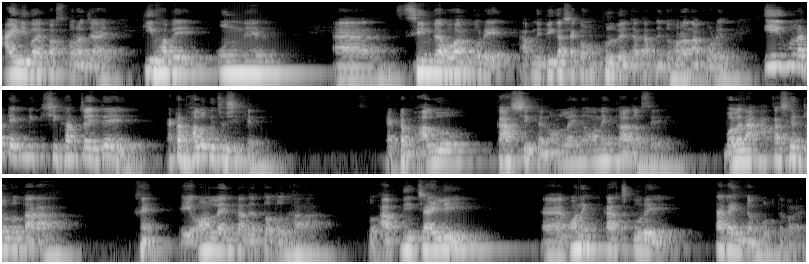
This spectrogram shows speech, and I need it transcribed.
আইডি বাইপাস করা যায়? কীভাবে অন্যের সিম ব্যবহার করে আপনি বিকাশ অ্যাকাউন্ট খুলবেন যাতে আপনি ধরা না পড়েন। এইগুলা টেকনিক শেখার চাইতে একটা ভালো কিছু শিখেন। একটা ভালো কাজ শিখেন। অনলাইনে অনেক কাজ আছে। বলে না, আকাশের যত তারা হ্যাঁ এই অনলাইন কাজের তত ধারা। তো আপনি চাইলেই অনেক কাজ করে টাকা ইনকাম করতে পারেন।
